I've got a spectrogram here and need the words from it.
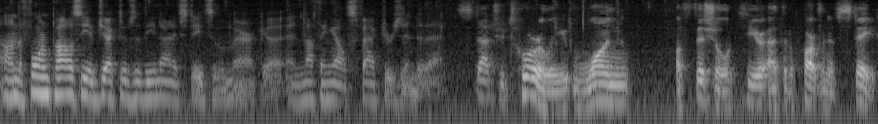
on the foreign policy objectives of the United States of America, and nothing else factors into that. Statutorily, one official here at the Department of State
